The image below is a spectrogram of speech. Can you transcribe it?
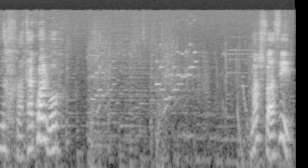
no, ataco al. Más fácil.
